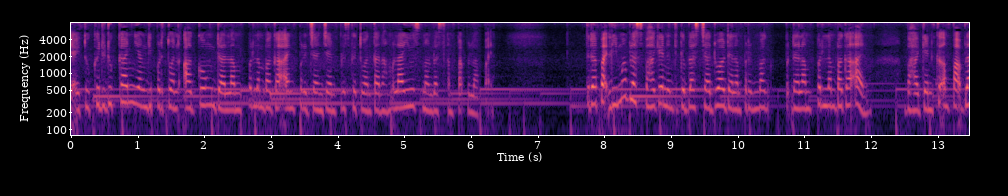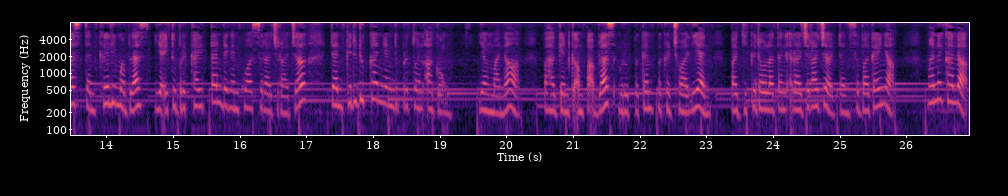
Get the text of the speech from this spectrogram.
iaitu kedudukan yang di-Pertuan Agong dalam Perlembagaan Perjanjian Persekutuan Tanah Melayu 1948. Terdapat 15 bahagian dan 13 jadual dalam dalam perlembagaan. Bahagian ke-14 dan ke-15 iaitu berkaitan dengan kuasa raja-raja dan kedudukan yang di-Pertuan Agong yang mana bahagian ke-14 merupakan perkecualian bagi kedaulatan raja-raja dan sebagainya manakala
